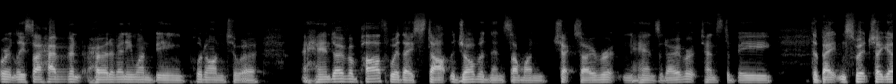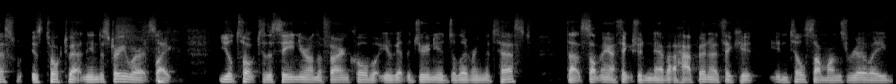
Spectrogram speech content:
or at least I haven't heard of anyone being put onto a a handover path where they start the job and then someone checks over it and hands it over. It tends to be the bait and switch, I guess, is talked about in the industry where it's like you'll talk to the senior on the phone call, but you'll get the junior delivering the test. That's something I think should never happen. I think it until someone's really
